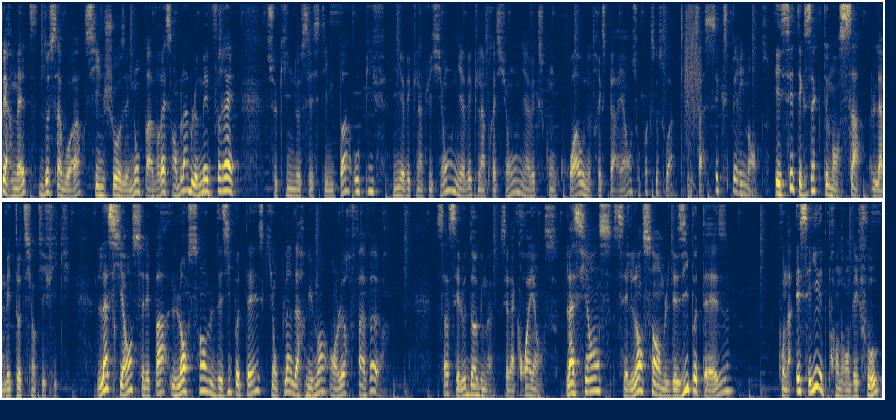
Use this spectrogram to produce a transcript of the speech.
permettent de savoir si une chose est non pas vraisemblable, mais vraie, ce qui ne s'estime pas au pif, ni avec l'intuition, ni avec l'impression, ni avec ce qu'on croit ou notre expérience ou quoi que ce soit. Ça s'expérimente. Et c'est exactement ça, la méthode scientifique. La science, ce n'est pas l'ensemble des hypothèses qui ont plein d'arguments en leur faveur. Ça, c'est le dogme, c'est la croyance. La science, c'est l'ensemble des hypothèses qu'on a essayé de prendre en défaut,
